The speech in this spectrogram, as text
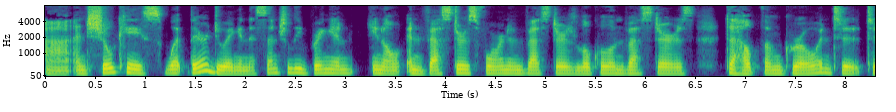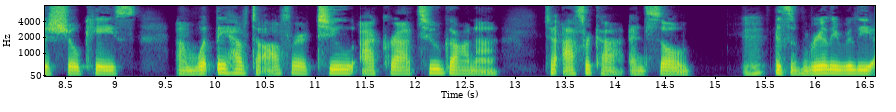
uh, and showcase what they're doing and essentially bring in, you know, investors, foreign investors, local investors to help them grow and to, to showcase um, what they have to offer to Accra, to Ghana, to Africa. And so mm-hmm. it's really, really,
